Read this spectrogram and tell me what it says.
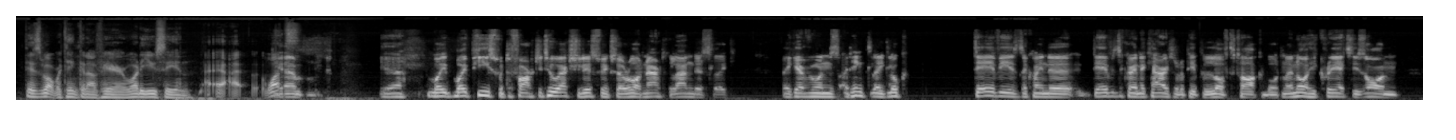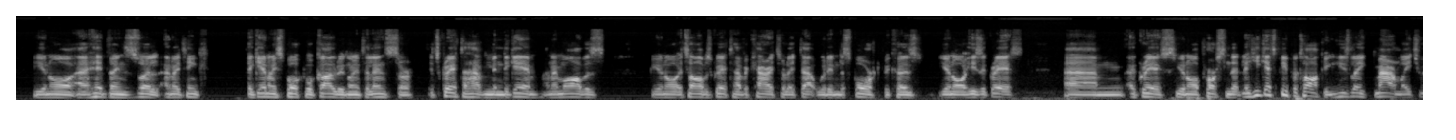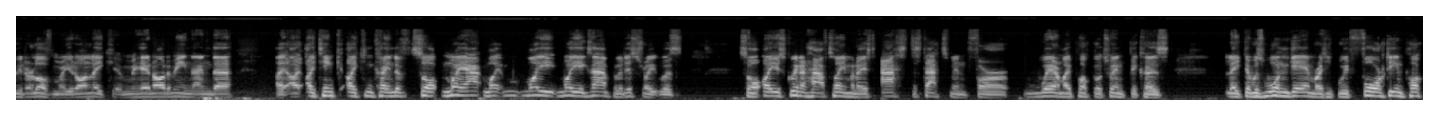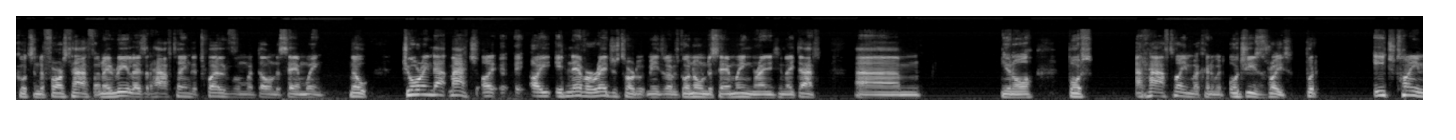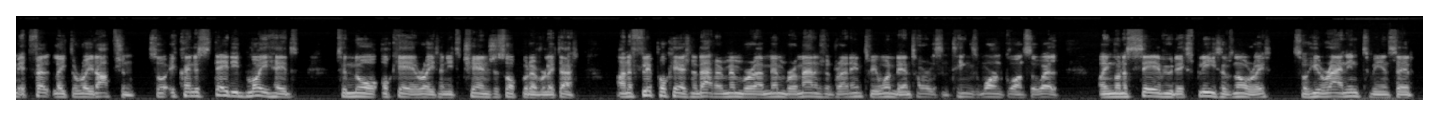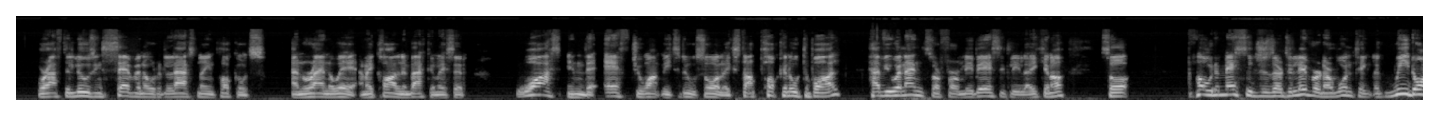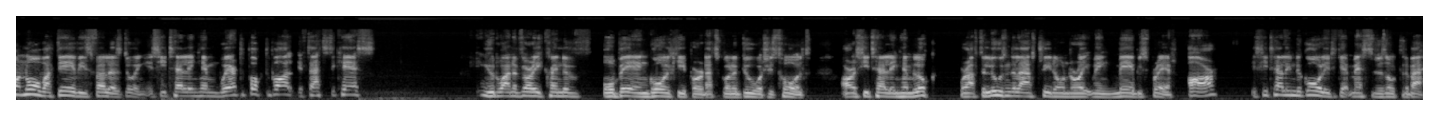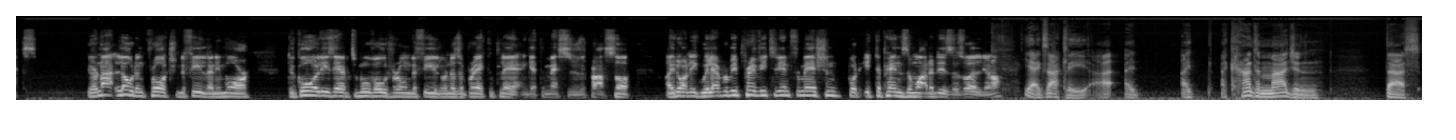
this is what we're thinking of here. What are you seeing? Yeah, yeah. My my piece with the forty two actually this week, so I wrote an article on this. Like, like everyone's, I think, like, look, Davy is the kind of Davy's the kind of character that people love to talk about, and I know he creates his own, you know, uh, headlines as well. And I think, again, I spoke about Galway going to Leinster. It's great to have him in the game, and I'm always, you know, it's always great to have a character like that within the sport because you know he's a great. Um, a great, you know, person that like he gets people talking. He's like Marmite, you either love him or you don't like him. You know what I mean? And uh, I, I, I think I can kind of so my my my my example of this right was so I used to go in at half time and I just asked the statsman for where my puck outs went because like there was one game where I think we had 14 puck outs in the first half and I realized at half time that 12 of them went down the same wing. No, during that match, I, I it never registered with me that I was going down the same wing or anything like that. Um, you know, but at half time I kind of went, oh Jesus, right. But each time it felt like the right option. So it kind of steadied my head to know, okay, right, I need to change this up, whatever like that. On a flip occasion of that, I remember a member of management ran into me one day and told us, and things weren't going so well. I'm going to save you the expletives now, right? So he ran into me and said, we're after losing seven out of the last nine puckouts and ran away. And I called him back and I said, what in the F do you want me to do? So like, stop pucking out the ball. Have you an answer for me, basically? Like, you know? So how the messages are delivered are one thing. Like, we don't know what Davy's fella is doing. Is he telling him where to puck the ball? If that's the case, you'd want a very kind of obeying goalkeeper that's going to do what he's told. Or is he telling him, look, we're after losing the last three down the right wing, maybe spray it? Or is he telling the goalie to get messages out to the backs? You're not allowed encroaching the field anymore. The goalie is able to move out around the field when there's a break of play and get the messages across. So I don't think we'll ever be privy to the information, but it depends on what it is as well, you know? Yeah, exactly. I, I, I, I can't imagine that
